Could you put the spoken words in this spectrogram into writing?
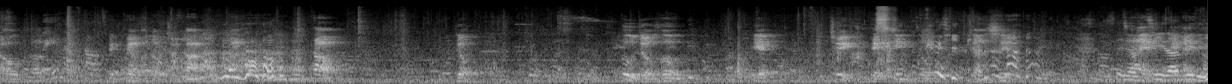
到北海道北票拿到我去看到就六九四耶去北京中展示这记得这里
